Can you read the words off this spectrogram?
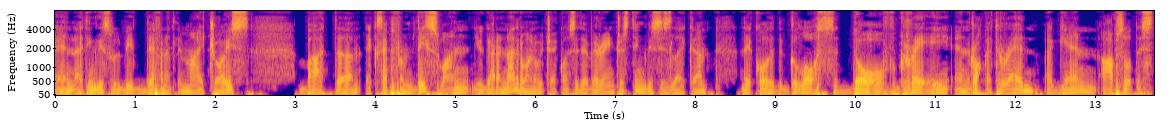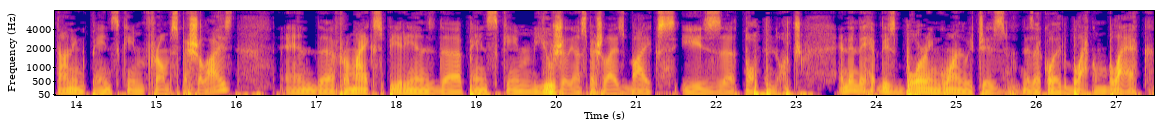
And I think this would be definitely my choice. But um, except from this one you got another one which I consider very interesting. This is like a, um, they call it gloss dove gray and rocket red. Again absolutely stunning paint scheme from specialized and uh, from my experience the paint scheme usually on specialized bikes is uh, top notch and then they have this boring one which is as I call it black on black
